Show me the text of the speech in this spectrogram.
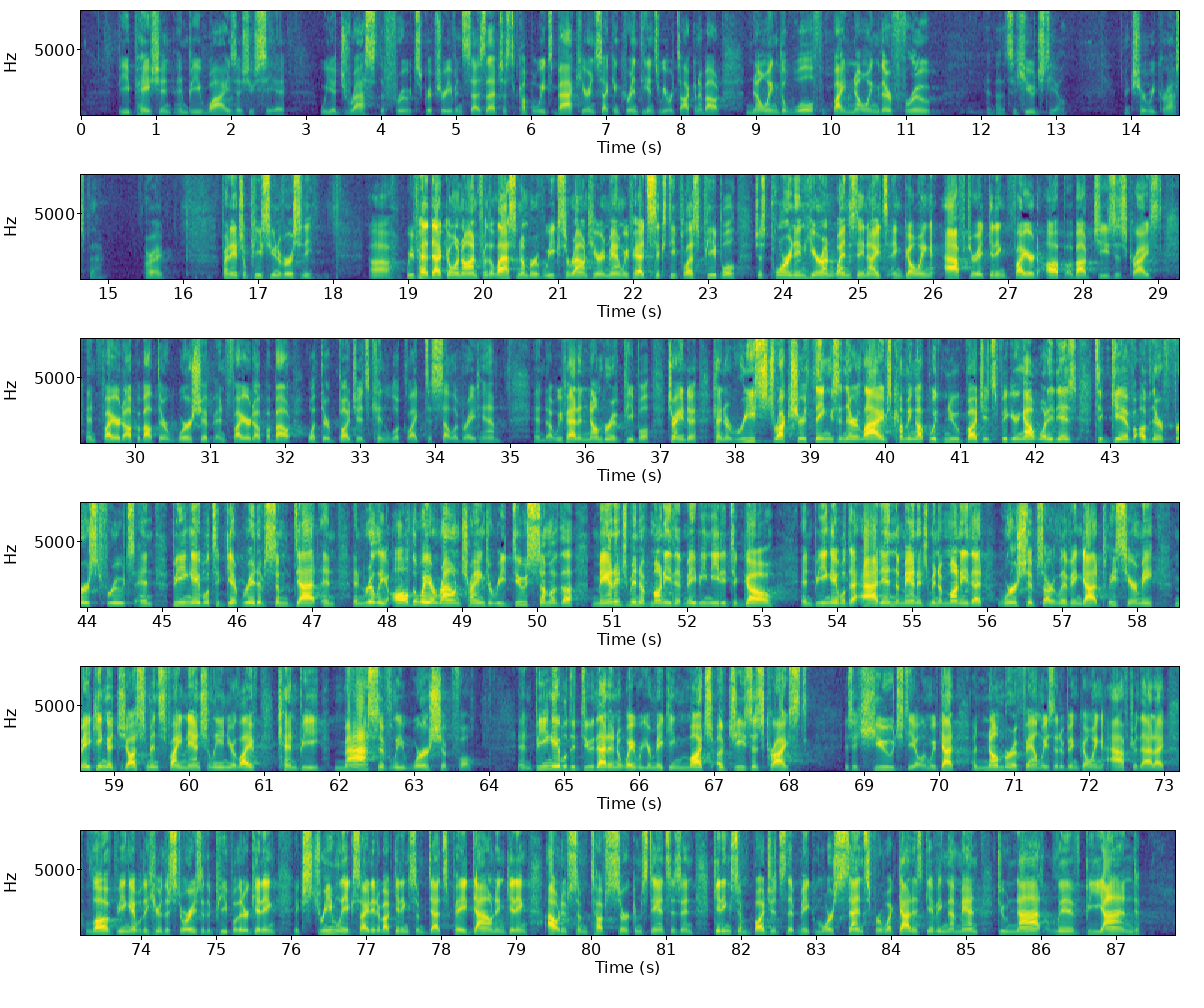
be patient, and be wise as you see it. We address the fruit. Scripture even says that. Just a couple weeks back here in Second Corinthians, we were talking about knowing the wolf by knowing their fruit. And that's a huge deal. Make sure we grasp that. All right. Financial Peace University. Uh, we've had that going on for the last number of weeks around here. And man, we've had 60 plus people just pouring in here on Wednesday nights and going after it, getting fired up about Jesus Christ and fired up about their worship and fired up about what their budgets can look like to celebrate Him. And uh, we've had a number of people trying to kind of restructure things in their lives, coming up with new budgets, figuring out what it is to give of their first fruits, and being able to get rid of some debt, and, and really all the way around trying to reduce some of the management of money that maybe needed to go and being able to add in the management of money that worships our living God. Please hear me. Making adjustments financially in your life can be massively worshipful. And being able to do that in a way where you're making much of Jesus Christ is a huge deal. And we've got a number of families that have been going after that. I love being able to hear the stories of the people that are getting extremely excited about getting some debts paid down and getting out of some tough circumstances and getting some budgets that make more sense for what God is giving them. Man, do not live beyond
